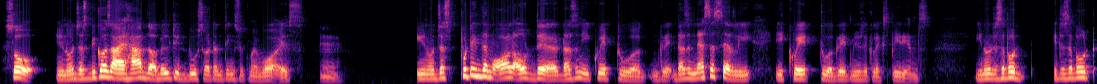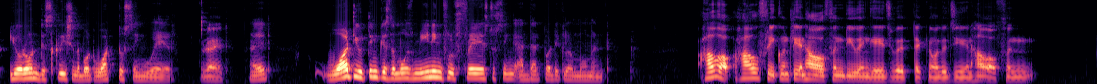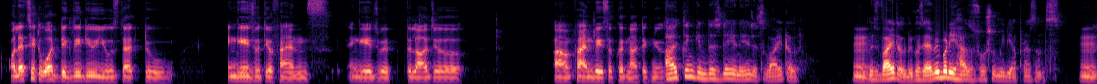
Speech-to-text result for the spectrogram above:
so you know just because i have the ability to do certain things with my voice Mm. You know just putting them all out there doesn't equate to a great doesn't necessarily equate to a great musical experience. You know it is about it is about your own discretion about what to sing where. Right. right? What you think is the most meaningful phrase to sing at that particular moment. How how frequently and how often do you engage with technology and how often or let's say to what degree do you use that to engage with your fans engage with the larger um, fan base of carnatic music i think in this day and age it's vital Mm. it's vital because everybody has a social media presence Mm.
